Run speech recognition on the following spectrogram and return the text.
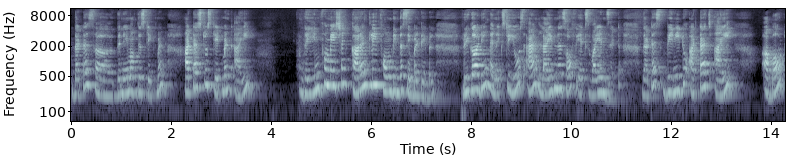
that is uh, the name of the statement, attach to statement i the information currently found in the symbol table regarding the next use and liveness of x, y and z. That is, we need to attach i about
